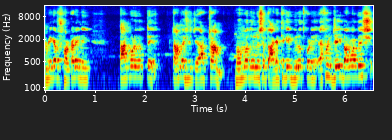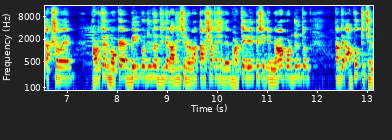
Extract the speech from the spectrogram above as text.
আমেরিকার সরকারে নেই। তার পরিবর্তে ট্রাম্প এসেছে, আর ট্রাম্প মোহাম্মদ ইউনুসের তো আগে থেকেই বিরোধ করে। এখন যেই বাংলাদেশ একসময় ভারতের বকেয়া বিল পর্যন্ত দিতে রাজি ছিল না, তার সাথে সাথে ভারতের ইলেকট্রিসিটি নেওয়া পর্যন্ত তাদের আপত্তি ছিল।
